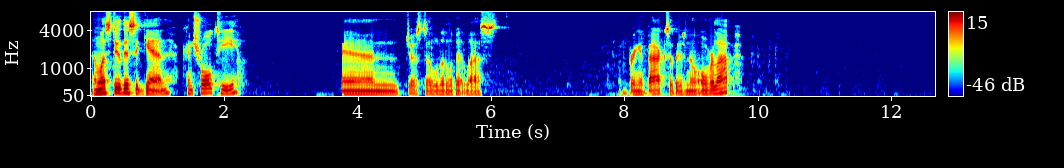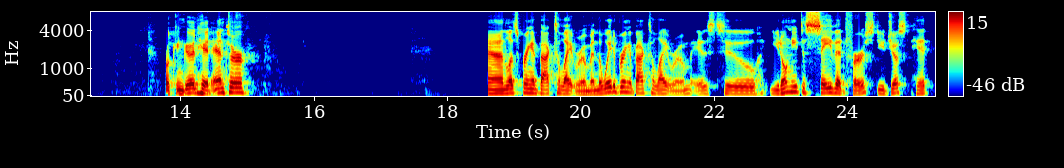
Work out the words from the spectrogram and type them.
And let's do this again, Control T, and just a little bit less. Bring it back so there's no overlap. Looking good, hit enter. And let's bring it back to Lightroom. And the way to bring it back to Lightroom is to, you don't need to save it first. You just hit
